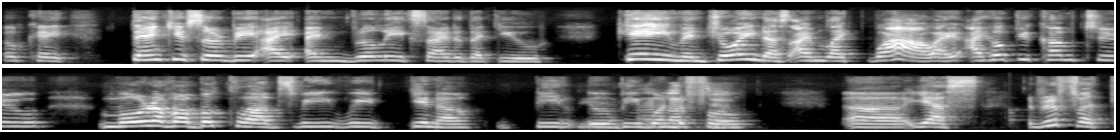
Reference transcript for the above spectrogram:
Okay. Thank you, serbi I, I'm really excited that you came and joined us. I'm like, wow, I, I hope you come to more of our book clubs. We we, you know, be yes, it will be I'd wonderful. Uh yes. Rifat,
